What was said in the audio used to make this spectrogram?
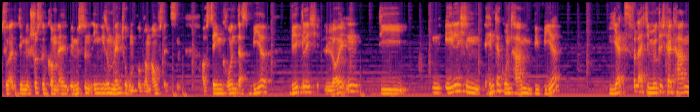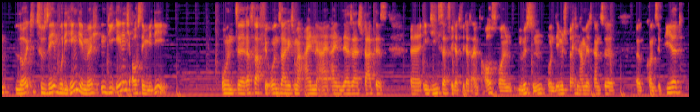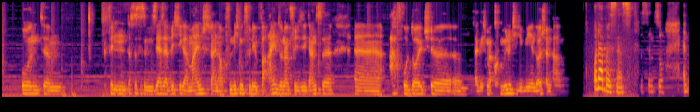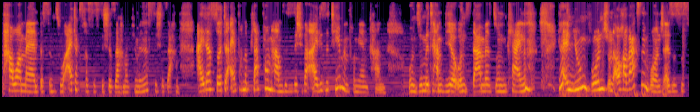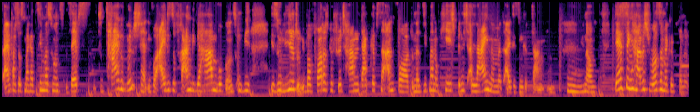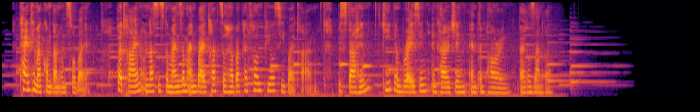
zu dem Entschluss gekommen, ey, wir müssen irgendwie so ein Mentoring-Programm aufsetzen. Aus dem Grund, dass wir wirklich Leuten, die einen ähnlichen Hintergrund haben wie wir, jetzt vielleicht die Möglichkeit haben, Leute zu sehen, wo die hingehen möchten, die ähnlich aussehen wie die. Und äh, das war für uns, sage ich mal, ein, ein, ein, sehr, sehr starkes äh, Indiz dafür, dass wir das einfach ausrollen müssen. Und dementsprechend haben wir das Ganze äh, konzipiert und ähm, finden, das ist ein sehr, sehr wichtiger Meilenstein, auch für, nicht nur für den Verein, sondern für diese ganze äh, afrodeutsche, äh, sage ich mal, Community, die wir in Deutschland haben oder Business. Bis hin zu Empowerment, bis hin zu alltagsrassistische Sachen und feministische Sachen. All das sollte einfach eine Plattform haben, wo sie sich über all diese Themen informieren kann. Und somit haben wir uns damit so einen kleinen, kleinen Jugendwunsch und auch Erwachsenenwunsch. Also es ist einfach das Magazin, was wir uns selbst total gewünscht hätten, wo all diese Fragen, die wir haben, wo wir uns irgendwie isoliert und überfordert gefühlt haben, da gibt es eine Antwort. Und dann sieht man, okay, ich bin nicht alleine mit all diesen Gedanken. Mhm. Genau. Deswegen habe ich Rosamic gegründet. Kein Thema kommt an uns vorbei. Hört rein und lasst uns gemeinsam einen Beitrag zur Hörbarkeit von POC beitragen. Bis dahin, keep embracing, encouraging and empowering. Eure Sandra.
